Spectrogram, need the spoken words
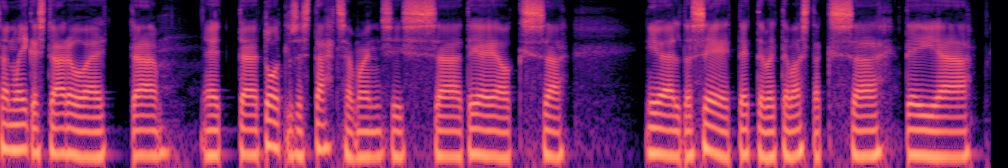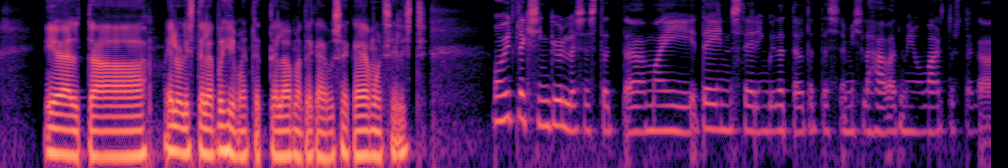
saan ma õigesti aru, et, äh, et tootlusest tähtsam on siis teie jaoks nii-öelda see, et ettevõte vastaks teie nii-öelda elulistele põhimõtetele oma tegevusega ja muud sellist? ma ütleksin küll, sest et ma ei tee investeeringuid ettevõtetesse, mis lähevad minu väärtustega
